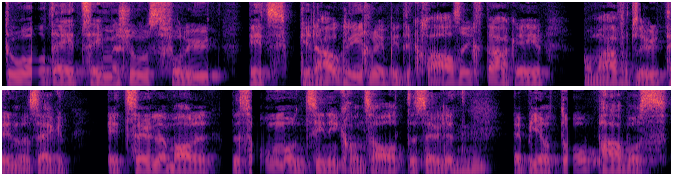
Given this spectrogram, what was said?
durch den Zusammenschluss von Leuten. Jetzt genau gleich wie bei der Klarsicht AG, wo man einfach die Leute haben, die sagen, jetzt sollen mal der Sohn und seine Konsorten sollen mhm. ein Biotop haben, was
